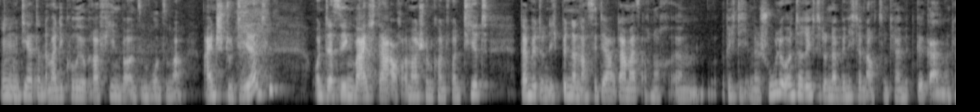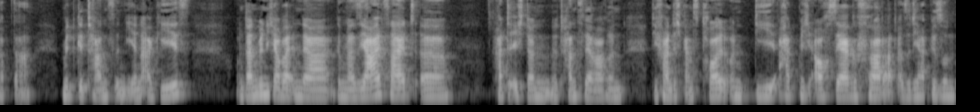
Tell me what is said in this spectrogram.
Und die hat dann immer die Choreografien bei uns im Wohnzimmer einstudiert. Und deswegen war ich da auch immer schon konfrontiert damit. Und ich bin dann auch sie da damals auch noch ähm, richtig in der Schule unterrichtet. Und da bin ich dann auch zum Teil mitgegangen und habe da mitgetanzt in ihren AGs. Und dann bin ich aber in der Gymnasialzeit, äh, hatte ich dann eine Tanzlehrerin, die fand ich ganz toll und die hat mich auch sehr gefördert. Also die hat mir so ein,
